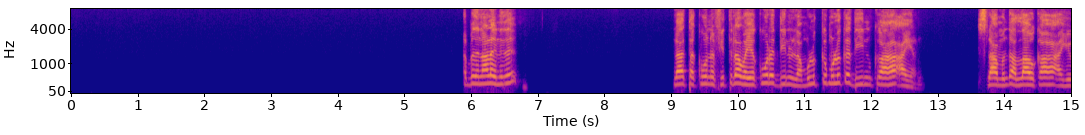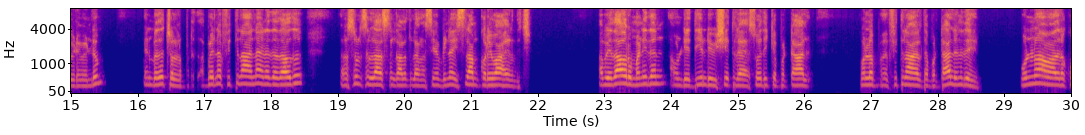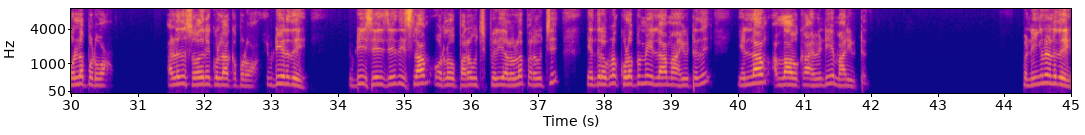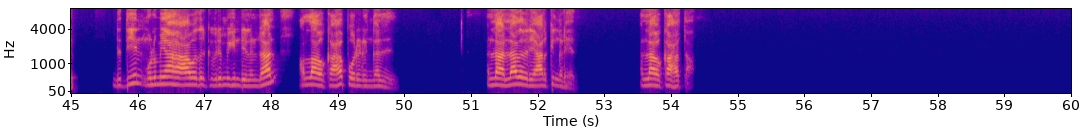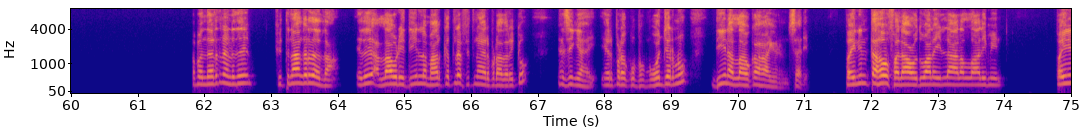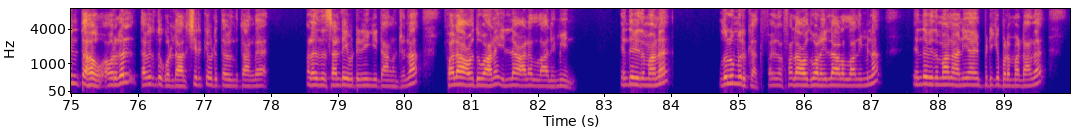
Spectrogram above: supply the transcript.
அப்போ இதனால் என்னது? லா தக்கூன ஃபித்னா வயக்கூன தீனுல்லா. முழுக்க முழுக்க தீனுக்காக ஆயிரணும் இஸ்லாம் வந்து அல்லாவுக்காக ஆகிவிட வேண்டும் என்பதை சொல்லப்படுது அப்போ என்ன ஃபித்னான்னா என்னது? அதாவது ரசூல் சல்லாஸ்லம் காலத்தில் நாங்கள் செய்ய அப்படின்னா இஸ்லாம் குறைவாக இருந்துச்சு. அப்போ ஏதாவது ஒரு மனிதன் அவனுடைய தீனுடைய விஷயத்தில் சோதிக்கப்பட்டால் கொல்ல ஃபித்னாகத்தப்பட்டால் என்னது? ஒன்றும் அவன் அதில் கொல்லப்படுவான். அல்லது சோதனைக்குள்ளாக்கப்படுவான். இப்படி என்னது? இப்படி செய்து செய்து இஸ்லாம் ஓரளவு பரவுச்சு பெரிய அளவில் பரவுச்சு எந்த அளவுக்குலாம் குழப்பமே இல்லாமல் ஆகிவிட்டது. எல்லாம் அல்லாவுக்காக வேண்டியே மாறிவிட்டது. இப்போ நீங்களும் என்னது? இந்த தீன் முழுமையாக ஆவதற்கு விரும்புகின்றீர்கள் என்றால் அல்லாவுக்காக போரிடுங்கள். அல்லாஹ் அல்லாதவர் யாருக்கும் கிடையாது. அல்லாவுக்காகத்தான். அப்போ இந்த இடத்துல என்னது? ஃபித்னாங்கிறது அதுதான். இது அல்லாஹ்வுடைய தீனில் மார்க்கத்தில் ஃபித்னா ஏற்படாத வரைக்கும் என்ன ஏற்பட ஓஞ்சிடணும் தீன் அல்லாவுக்காக ஆகிடும் சரி. பைனின் தஹவ் ஃபலா உதுவான இல்லா அலல்லாலிமீன் பைனின் தஹவ் அவர்கள் தவிர்த்து கொண்டால் சிரிக்கை விட்டு தவிர்த்துட்டாங்க அல்லது சண்டையை விட்டு நீங்கிட்டாங்கன்னு சொன்னால் ஃபலா உதுவான இல்லா அலல்லாலிமீன் எந்த விதமான துலும் இருக்காது. ஃபலா உதுவான இல்லா அலல்லாலிமீனா எந்த விதமான அநியாயம் பிடிக்கப்பட மாட்டாங்க.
